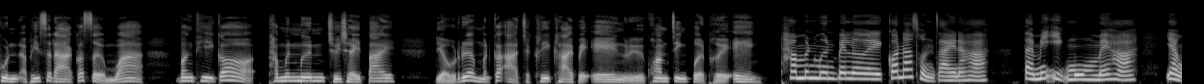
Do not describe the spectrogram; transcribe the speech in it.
คุณอภิสดาก็เสริมว่า บางทีก็ทำมึนๆเฉยๆไป เดี๋ยวเรื่องมันก็อาจจะคลี่คลายไปเอง หรือความจริงเปิดเผยเองทำมันมึนไปเลยก็น่าสนใจนะคะ แต่มีอีกมุมไหมคะ อย่าง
